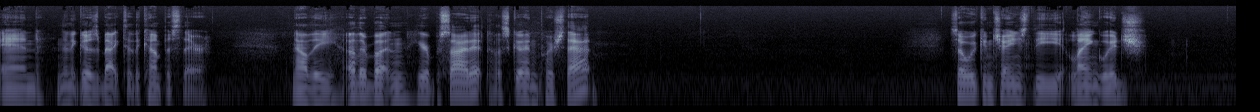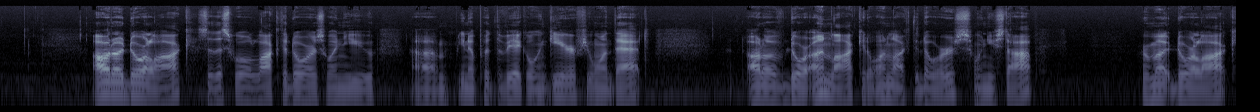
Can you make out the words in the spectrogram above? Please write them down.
and, and then it goes back to the compass there. Now the other button here beside it, let's go ahead and push that. So we can change the language. Auto door lock, so this will lock the doors when you, um, you know, put the vehicle in gear if you want that. Auto door unlock, it'll unlock the doors when you stop. Remote door lock,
